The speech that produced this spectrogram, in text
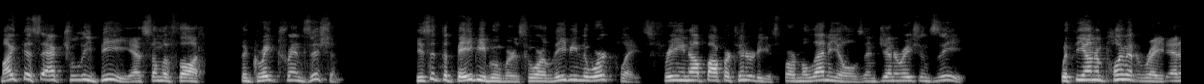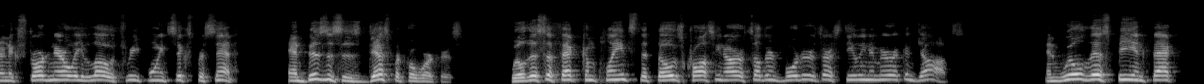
Might this actually be, as some have thought, the great transition? Is it the baby boomers who are leaving the workplace, freeing up opportunities for millennials and Generation Z? With the unemployment rate at an extraordinarily low 3.6% and businesses desperate for workers, will this affect complaints that those crossing our southern borders are stealing American jobs? And will this be, in fact,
